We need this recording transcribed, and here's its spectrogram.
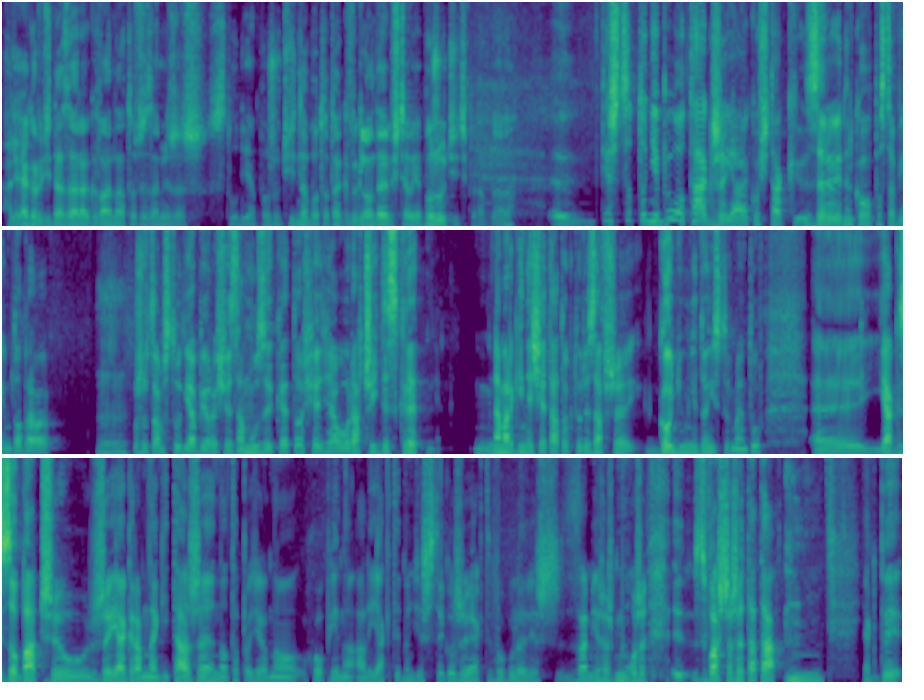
Ale jak rodzina zareagowała na to, że zamierzasz studia porzucić? No bo to tak wygląda, jakbyś chciał je porzucić, prawda? Y, Wiesz co, to nie było tak, że ja jakoś tak zero-jedynkowo postawiłem, dobra, Mhm. rzucam studia, biorę się za muzykę. To się działo raczej dyskretnie. Na marginesie tato, który zawsze gonił mnie do instrumentów, e, jak zobaczył, że ja gram na gitarze, no to powiedział, no chłopie, no ale jak ty będziesz z tego żył, jak ty w ogóle wiesz, zamierzasz, mimo że, y, zwłaszcza, że tata jakby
